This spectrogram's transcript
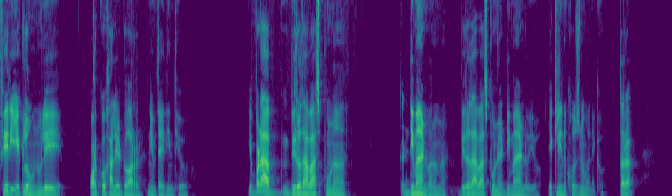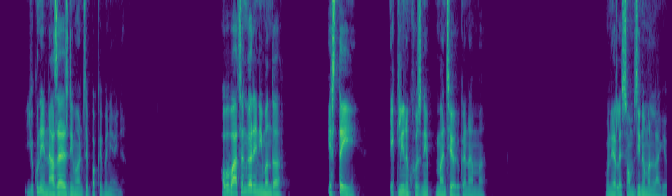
फेरि एक्लो हुनुले अर्को खाले डर निम्ताइदिन्थ्यो। यो बडा विरोधाभासपूर्ण डिमान्ड भनौँ न विरोधाभासपूर्ण डिमान्ड हो यो एक्लिन खोज्नु भनेको। तर यो कुनै नाजायज डिमान्ड चाहिँ पक्कै पनि होइन। अब वाचन गरे निबन्ध यस्तै एक्लिन खोज्ने मान्छेहरूका नाममा उनीहरूलाई सम्झिन मन लाग्यो।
